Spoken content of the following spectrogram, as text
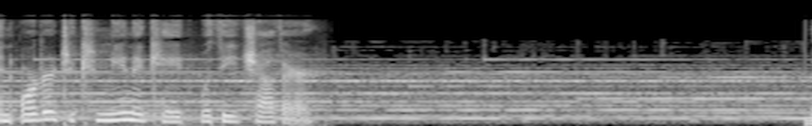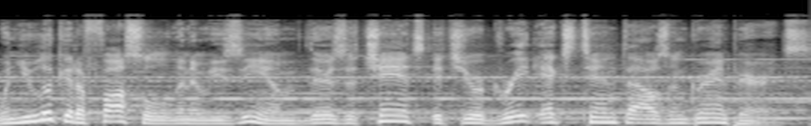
in order to communicate with each other. When you look at a fossil in a museum, there's a chance it's your great X 10,000 grandparents.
